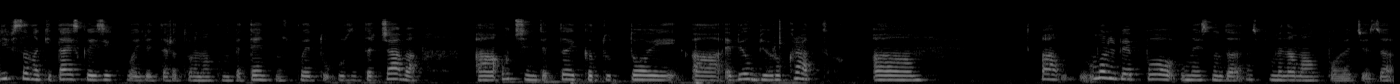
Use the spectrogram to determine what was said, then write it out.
липса на китайска езикова и литературна компетентност, което озадачава а, учените, тъй като той а, е бил бюрократ. А, а, може би е по-уместно да спомена малко повече за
